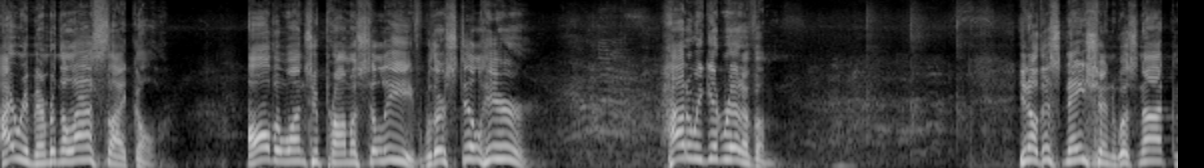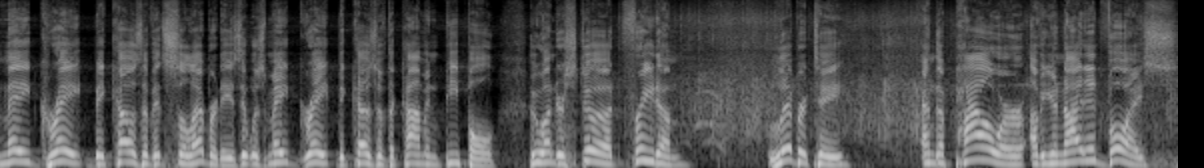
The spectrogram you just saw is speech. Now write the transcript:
I remember in the last cycle, all the ones who promised to leave, well, they're still here. How do we get rid of them? You know, this nation was not made great because of its celebrities. It was made great because of the common people who understood freedom, liberty, and the power of a united voice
